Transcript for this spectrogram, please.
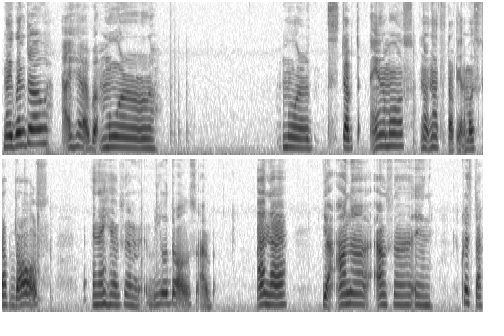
My window, I have more, more stuffed animals. No, not stuffed animals, stuffed dolls. And I have some real dolls of Anna, yeah, Anna, Elsa, and Kristoff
